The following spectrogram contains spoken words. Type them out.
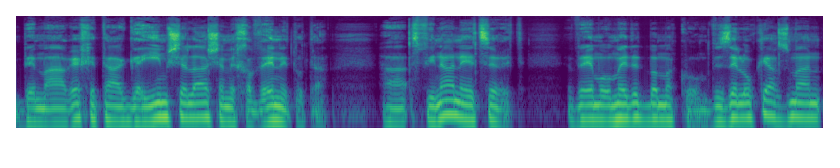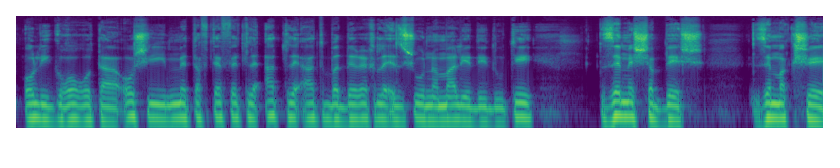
במערכת ההגאים שלה שמכוונת אותה, הספינה נעצרת. ועומדת במקום, וזה לוקח זמן או לגרור אותה, או שהיא מטפטפת לאט-לאט בדרך לאיזשהו נמל ידידותי, זה משבש. זה מקשה,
